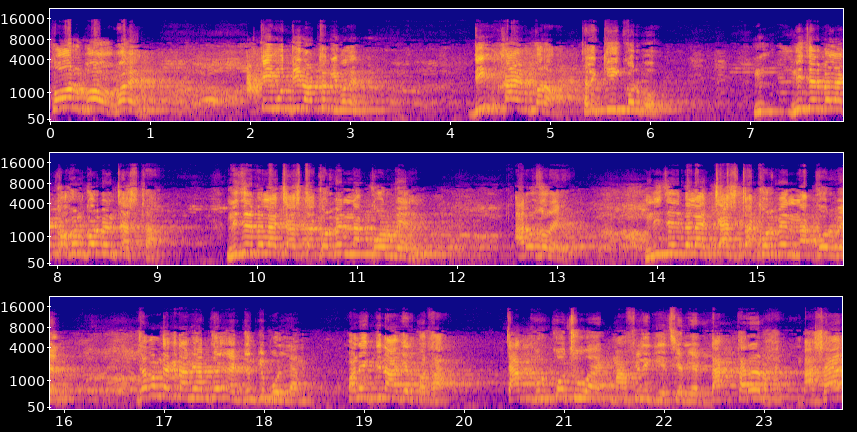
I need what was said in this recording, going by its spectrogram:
করব, বলেন। আকিম উদ্দিন অর্থ কি বলেন? দিন কায়েম করো। তাহলে কি করব? নিজের বেলায় কখন করবেন চেষ্টা? নিজের বেলায় চেষ্টা করবেন না করবেন? আরও জোরে। নিজের বেলায় চেষ্টা করবেন না করবেন? যেমন দেখেন, আমি একজনকে বললাম অনেক দিন আগের কথা। চাঁদপুর কচুয়া এক মাহফিলে গিয়েছি, আমি এক ডাক্তারের বাসায়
